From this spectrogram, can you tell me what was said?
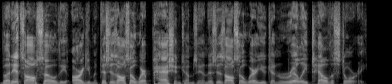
but it's also the argument. This is also where passion comes in. This is also where you can really tell the story.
